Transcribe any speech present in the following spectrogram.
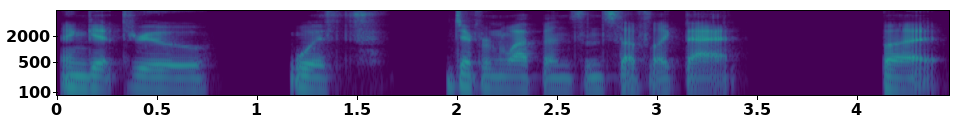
and get through with different weapons and stuff like that. But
